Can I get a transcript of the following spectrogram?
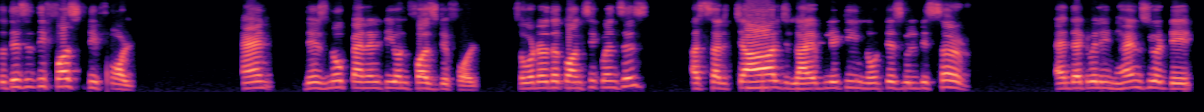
So this is the first default and there's no penalty on first default. So what are the consequences? A surcharge liability notice will be served and that will enhance your date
